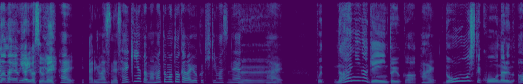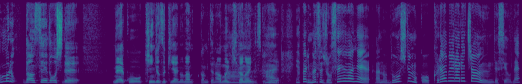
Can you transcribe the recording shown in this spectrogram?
な悩みありますよね。はい、ありますね。最近やっぱママ友とかはよく聞きますね。えー。はい。これ何が原因というかはい。どうしてこうなるの？あんまり男性同士でねこう近所付き合いのなんかみたいなあんまり聞かないんですけど、はいやっぱりまず女性はねあのどうしてもこう比べられちゃうんですよね。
